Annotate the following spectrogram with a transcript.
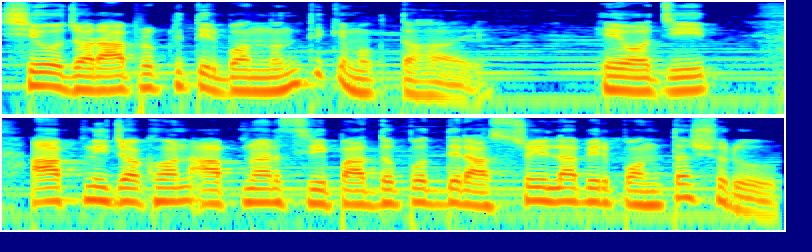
সেও জরা প্রকৃতির বন্ধন থেকে মুক্ত হয়। হে অজিত, আপনি যখন আপনার শ্রীপাদপদ্মের আশ্রয় লাভের পন্থাস্বরূপ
